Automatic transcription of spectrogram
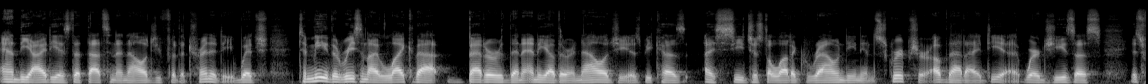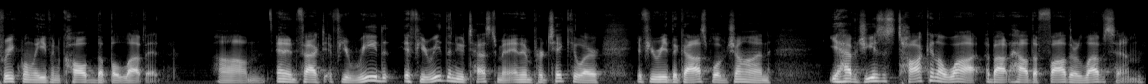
And the idea is that that's an analogy for the Trinity, which to me, the reason I like that better than any other analogy is because I see just a lot of grounding in Scripture of that idea, where Jesus is frequently even called the beloved. Um, and in fact, if you read if you read the New Testament, and in particular, if you read the Gospel of John, you have Jesus talking a lot about how the Father loves him,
